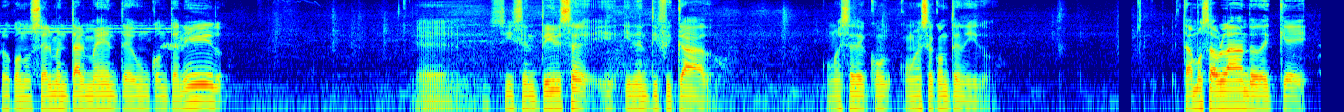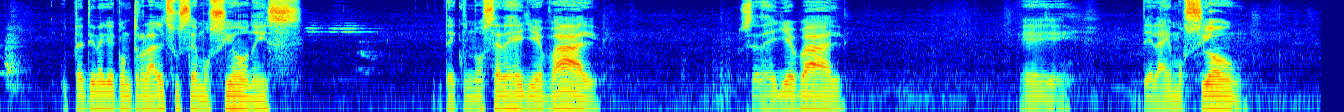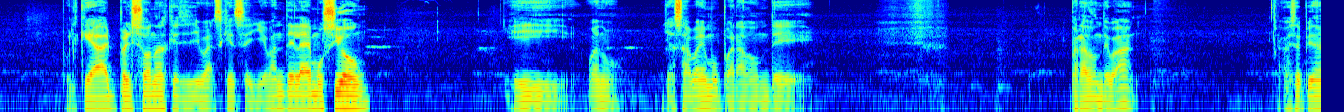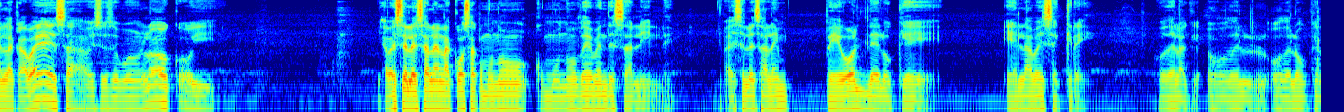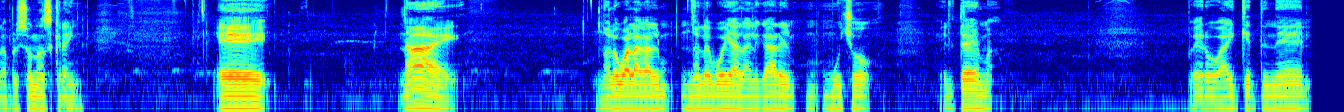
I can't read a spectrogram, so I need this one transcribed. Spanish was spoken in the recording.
reconocer mentalmente un contenido eh, sin sentirse identificado con ese, con, ese contenido. Estamos hablando de que usted tiene que controlar sus emociones, de que no se deje llevar, no se deje llevar eh, de la emoción, porque hay personas que se, llevan, que se llevan de la emoción y bueno, ya sabemos para dónde para dónde van. A veces pierden la cabeza, a veces se vuelven locos y, a veces le salen las cosas como no, como no deben de salirle. A veces le salen peor de lo que él a veces cree o de, la, o de, lo que las personas creen. Eh, no le voy a alargar, no le voy a alargar mucho el tema, pero hay que tener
